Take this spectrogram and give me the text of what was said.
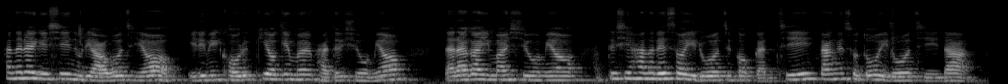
하늘에 계신 우리 아버지여 이름이 거룩히 여김을 받으시오며 나라가 임하시오며 뜻이 하늘에서 이루어진 것 같이 땅에서도 이루어지이다.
